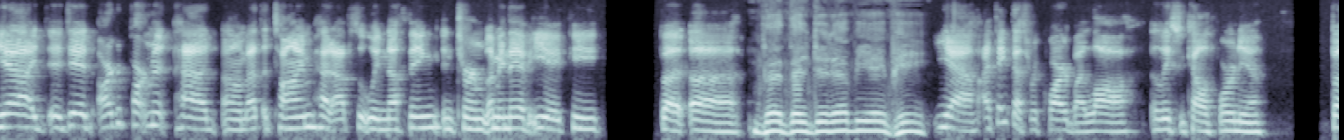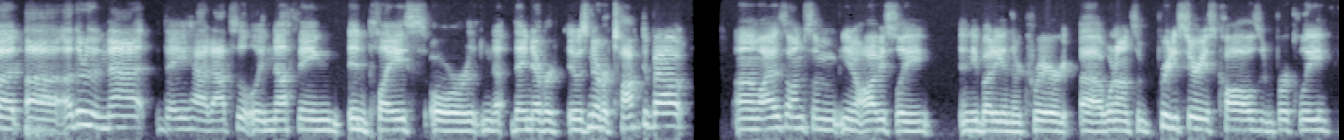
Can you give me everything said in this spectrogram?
Yeah, it, it did. Our department had, um, at the time, had absolutely nothing in terms. I mean, they have EAP, but uh, that they did have EAP. Yeah, I think that's required by law, at least in California. But uh, other than that, they had absolutely nothing in place, or they never. It was never talked about. Um, I was on some, you know, obviously anybody in their career. Uh, went on some pretty serious calls in Berkeley,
